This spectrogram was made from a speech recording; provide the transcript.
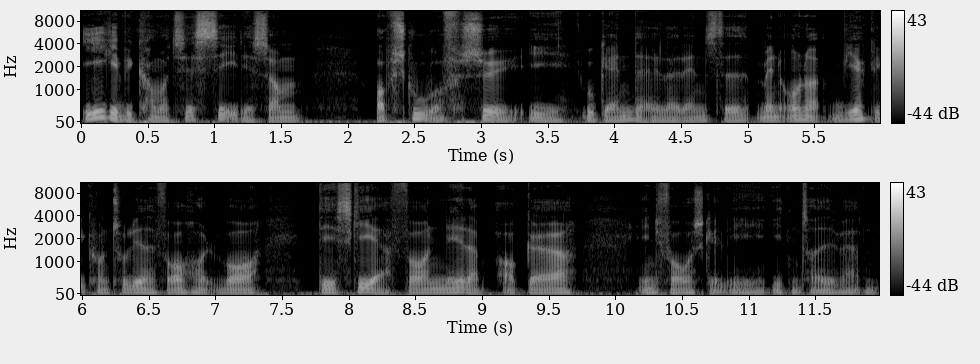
ikke, vi kommer til at se det som obskur forsøg i Uganda eller et andet sted, men under virkelig kontrollerede forhold, hvor det sker for netop at gøre en forskel i, i den tredje verden.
